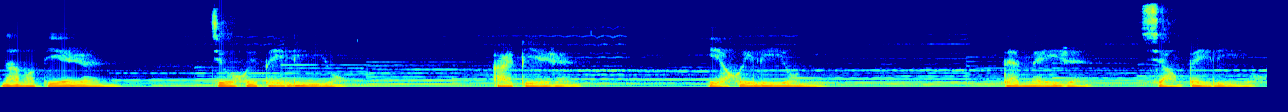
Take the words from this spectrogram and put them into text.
那么别人就会被利用，而别人也会利用你，但没人想被利用。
